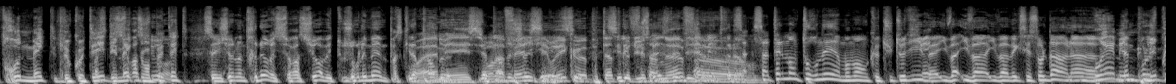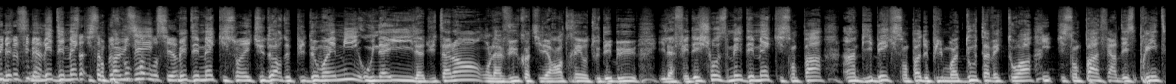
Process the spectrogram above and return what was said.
trop de mecs de côté, Parce des mecs qui ont peut-être. C'est un jeune entraîneur, il se rassure avec toujours les mêmes parce qu'il a Ouais, peur de. mais sur la de changer, c'est vrai que peut-être que du faiblesses 109, des- des euh. Ça, a tellement tourné à un moment que tu te dis, bah, il va, il va, il va avec ses soldats là. ouais, mais, même pour le sprint final. mais des mecs qui sont pas usés, hein. mais des mecs qui sont avec Tudor depuis deux mois et demi. Unai, il a du talent. On l'a vu quand il est rentré au tout début. Il a fait des choses, mais des mecs qui sont pas imbibés, qui sont pas depuis le mois d'août avec toi, qui sont pas à faire des sprints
